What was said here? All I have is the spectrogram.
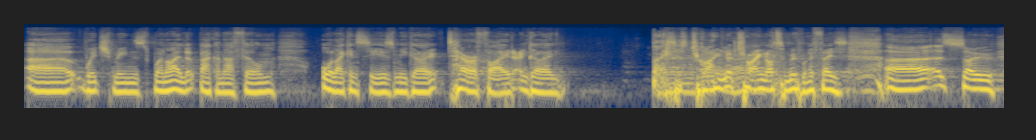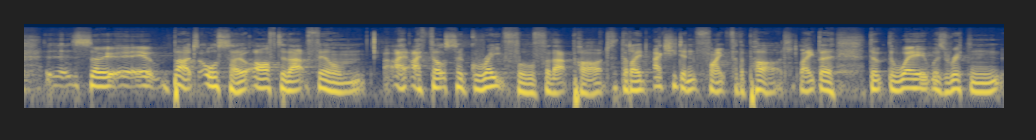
uh, which means when I look back on that film, all I can see is me going terrified and going, I just trying, trying not to move my face. Uh, so, so, it, but also after that film, I, I, felt so grateful for that part that I actually didn't fight for the part. Like the, the, the way it was written,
